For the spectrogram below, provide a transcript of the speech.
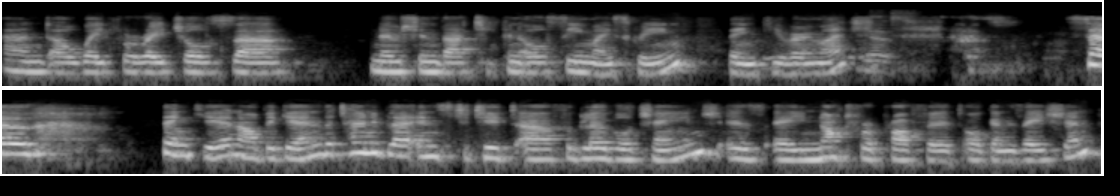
And I'll wait for Rachel's uh, notion that you can all see my screen. Thank you very much. Yes. So Thank you, and I'll begin. The Tony Blair Institute uh, for Global Change is a not-for-profit organization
